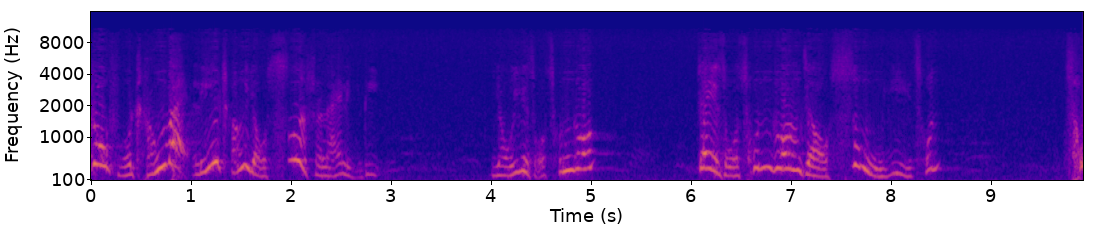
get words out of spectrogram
州府城外，离城有四十来里地，有一座村庄，这座村庄叫宋义村。村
